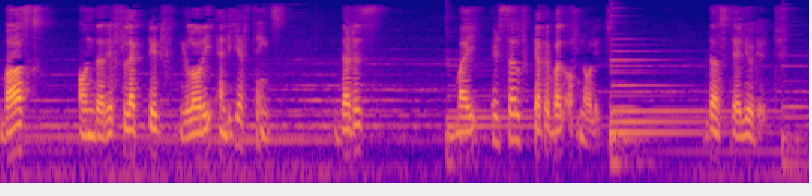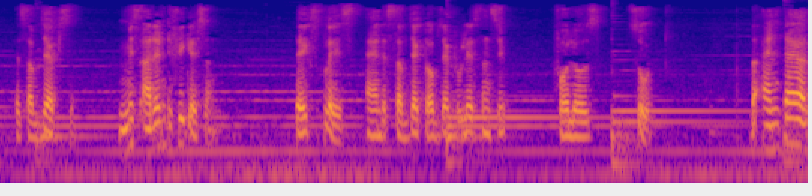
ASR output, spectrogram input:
Basks on the reflected glory and yet things that is by itself capable of knowledge thus deluded. The subject's misidentification takes place and a subject-object relationship follows suit. The entire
